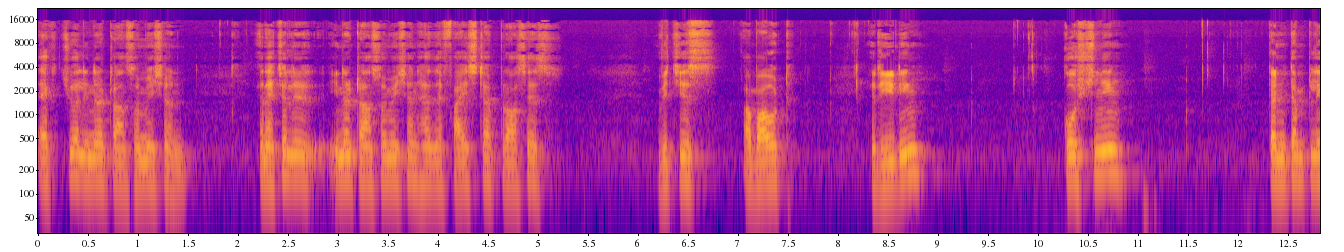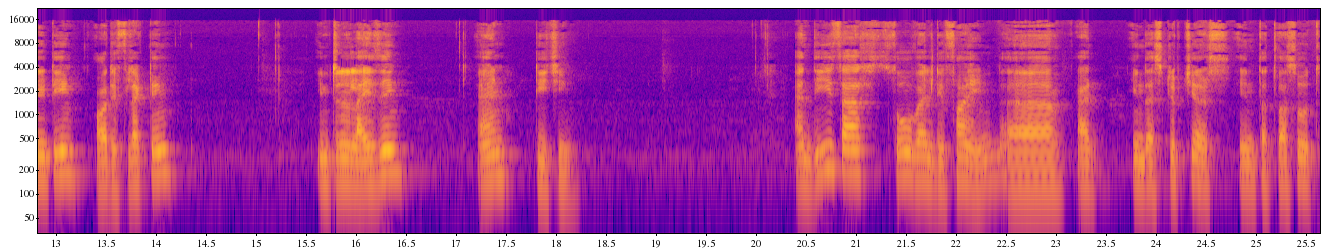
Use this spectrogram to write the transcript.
actual inner transformation. And actually, inner transformation has a five step process which is about reading, questioning, contemplating or reflecting, internalizing, and teaching. And these are so well defined uh, at, in the scriptures in Tattva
